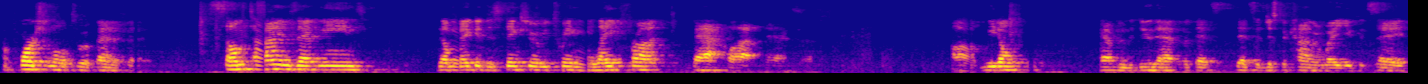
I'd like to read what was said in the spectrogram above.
proportional to a benefit. Sometimes that means they'll make a distinction between lakefront, backlot access. Uh, we don't happen to do that, but that's, that's a- just a common way you could say,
